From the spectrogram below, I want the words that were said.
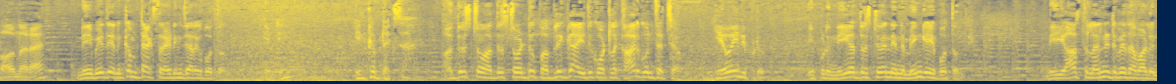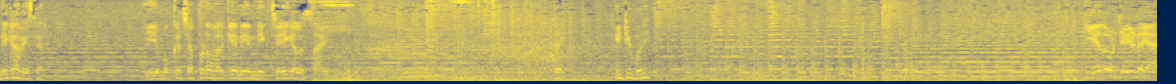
బాగున్నారా? నీ మీద ఇన్కమ్ ట్యాక్స్ రైడింగ్ జరగబోతోంది. ఏంటి? ఇన్కమ్ ట్యాక్సా? అదృష్టం అదృష్టం అంటూ పబ్లిక్గా ఐదు కోట్ల కారు కొని తెచ్చావు ఏమైంది ఇప్పుడు? ఇప్పుడు నీ అదృష్టమే నిన్ను మింగైపోతుంది నీ ఆస్తులన్నిటి మీద వాళ్ళు నిఘా వేశారు. ఈ ముక్క చెప్పడం వరకే నేను నీకు చేయగల సాయి. రై ఇంటికి పోనీ. ఏదో ఒకటి చేయండి అయ్యా.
